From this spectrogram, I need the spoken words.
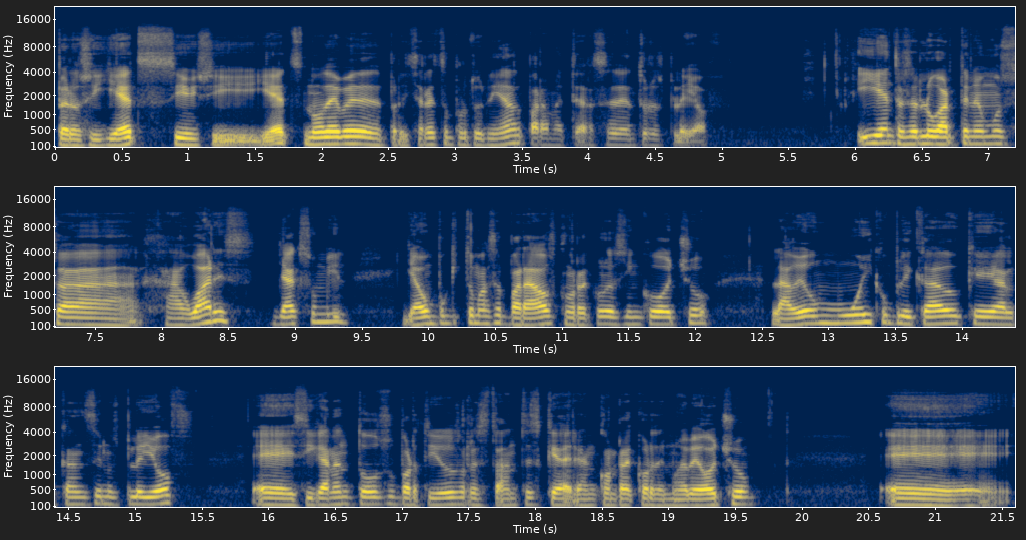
pero si Jets, si, si Jets no debe desperdiciar esta oportunidad para meterse dentro de los playoffs. Y en tercer lugar tenemos a Jaguares, Jacksonville, ya un poquito más separados con récord de 5-8. La veo muy complicado que alcancen los playoffs. Eh, si ganan todos sus partidos restantes quedarían con récord de 9-8. Eh,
